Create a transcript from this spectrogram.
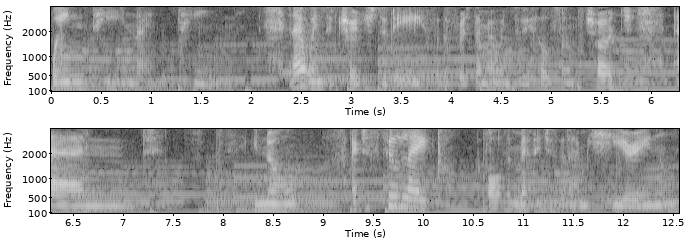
2019. And I went to church today. For the first time, I went to a Hillsong church, and you know, I just feel like all the messages that I'm hearing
